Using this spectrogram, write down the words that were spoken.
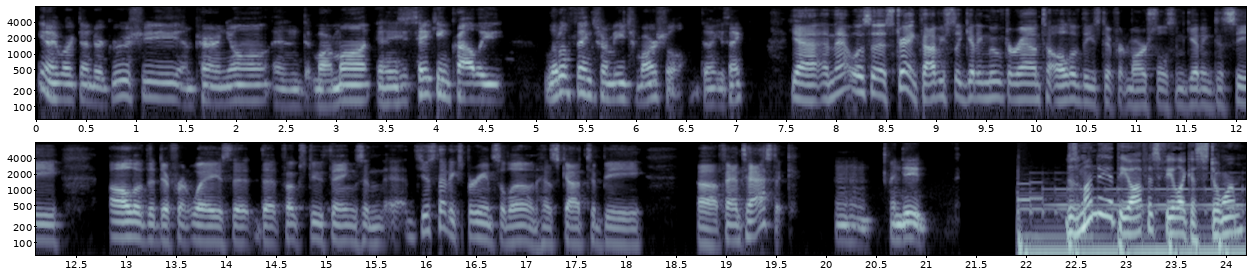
you know, he worked under Grouchy and Perignon and Marmont, and he's taking probably little things from each marshal, don't you think? Yeah, and that was a strength. Obviously, getting moved around to all of these different marshals and getting to see all of the different ways that that folks do things, and uh, just that experience alone has got to be uh, fantastic. Mm-hmm. Indeed. Does Monday at the office feel like a storm?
